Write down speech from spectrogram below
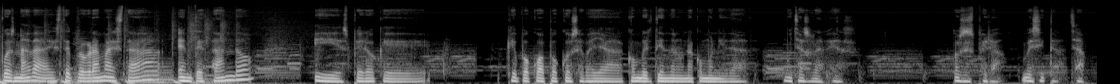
pues nada, este programa está empezando y espero que, que poco a poco se vaya convirtiendo en una comunidad. Muchas gracias. Os espero. Besito. Chao.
